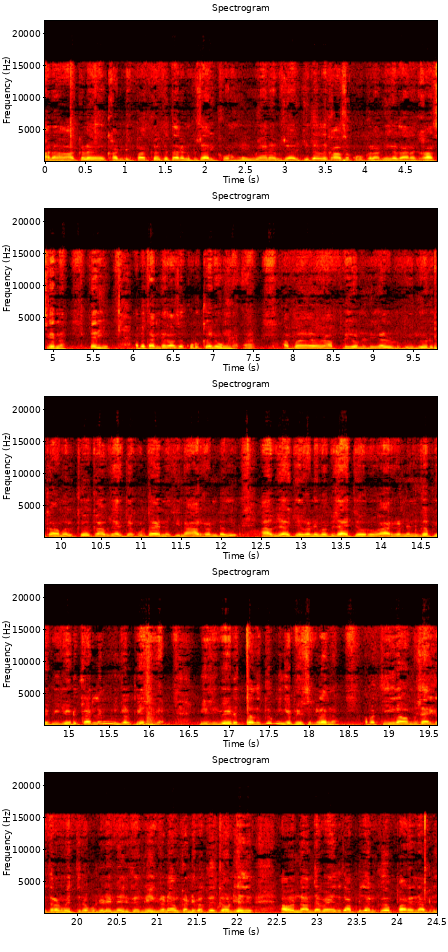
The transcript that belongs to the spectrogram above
ஆனால் ஆக்களை கண்டிப்பாக கேட்கத்தான் விசாரிக்கணும். உண்மையான விசாரிச்சுட்டு அந்த காசை கொடுக்கலாம். நீங்கள் தர காசு என்ன? தெரியும் அப்போ தந்த காசை கொடுக்கல உண்மை. அப்போ அப்படி ஒன்று நீங்கள் வீடியோ எடுக்காமல் கேட்க விசாரிச்சா கொடுத்தா என்ன செய்யணும்? யார் கண்டது ஆ விசாரிச்ச கண்டிப்பாக விசாரிச்ச வருவோம் யார் கண்டனுங்க அப்போ வீடியோ எடுக்காட்டிலும் நீங்கள் பேசுங்க. வீடியோ எடுத்ததுக்கும் நீங்கள் பேசுங்களேன் அப்போ தீர அவன் விசாரிக்க தரான் வைத்திர பிள்ளைகள் என்ன இருக்குங்க? எங்கன்னு அவன் கண்டிப்பாக கேட்க வேண்டியது. அவன் அந்த வயதுக்கு அப்படி தான் கேட்பாரு அப்படி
